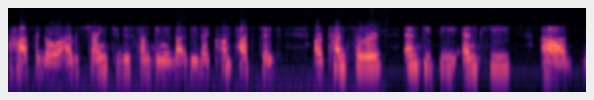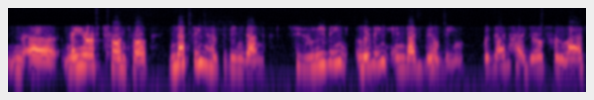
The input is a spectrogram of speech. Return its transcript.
half ago, I was trying to do something about it. I contacted our councillor, MPP, MP, uh, uh, mayor of Toronto. Nothing has been done. She's living living in that building without hydro for the last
